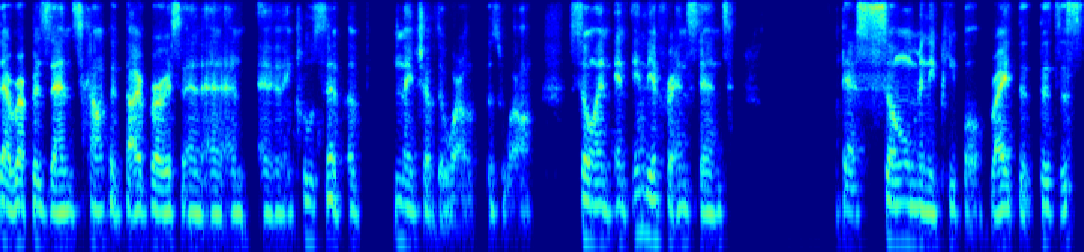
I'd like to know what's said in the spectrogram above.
that represents kind of the diverse and, and, and inclusive of nature of the world as well. So in, in India, for instance, there's so many people, right? There's,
